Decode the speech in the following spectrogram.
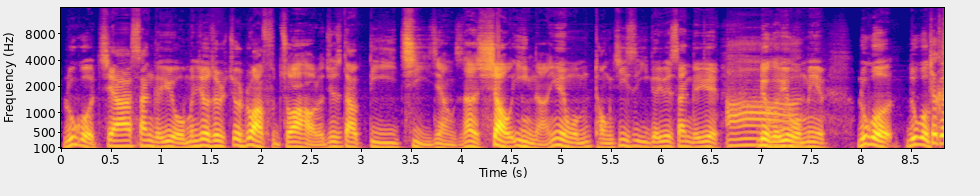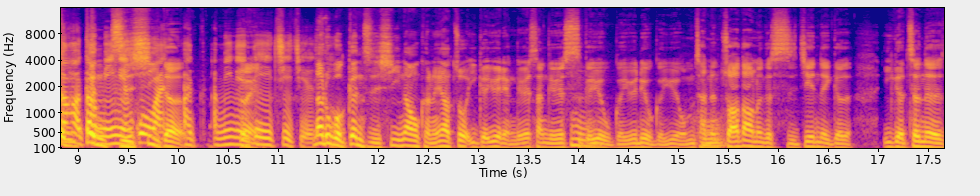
如果加三个月，我们就就就 rough 抓好了，就是到第一季这样子，它的效应啊，因为我们统计是一个月、三个月、六个月，我们也如果如果更更仔细的啊，明年第一季结束。那如果更仔细，那我可能要做一个月、两个月、三个月、四个月、五个月、六个月，我们才能抓到那个时间的一个一个真的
